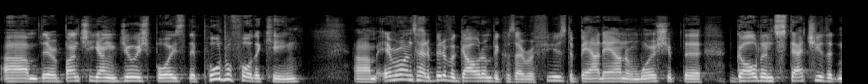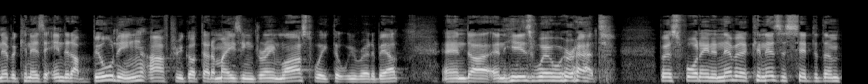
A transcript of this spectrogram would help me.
Um, they're a bunch of young Jewish boys. They're pulled before the king. Um, everyone's had a bit of a golden because they refused to bow down and worship the golden statue that Nebuchadnezzar ended up building after he got that amazing dream last week that we read about. And, uh, and here's where we're at. Verse 14, and Nebuchadnezzar said to them,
